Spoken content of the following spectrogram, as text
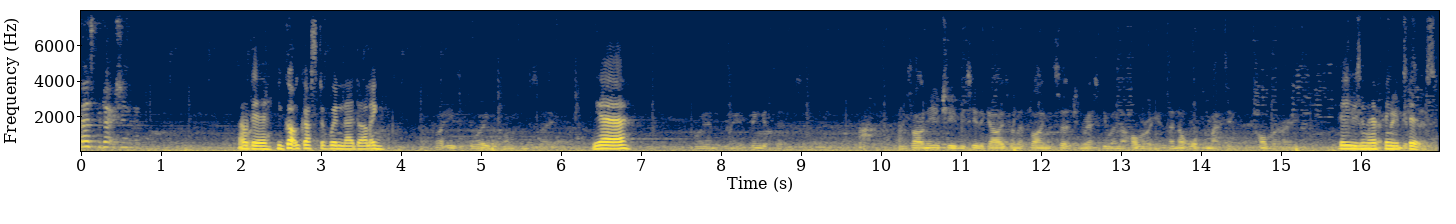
First production of. Oh dear, you got a gust of wind there, darling. Quite easy to overcompensate. Yeah. By end up doing it fingertips. So on YouTube, you see the guys when they're flying the search and rescue when they're hovering. They're not automatic hovering. They're using their with fingertips. to-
